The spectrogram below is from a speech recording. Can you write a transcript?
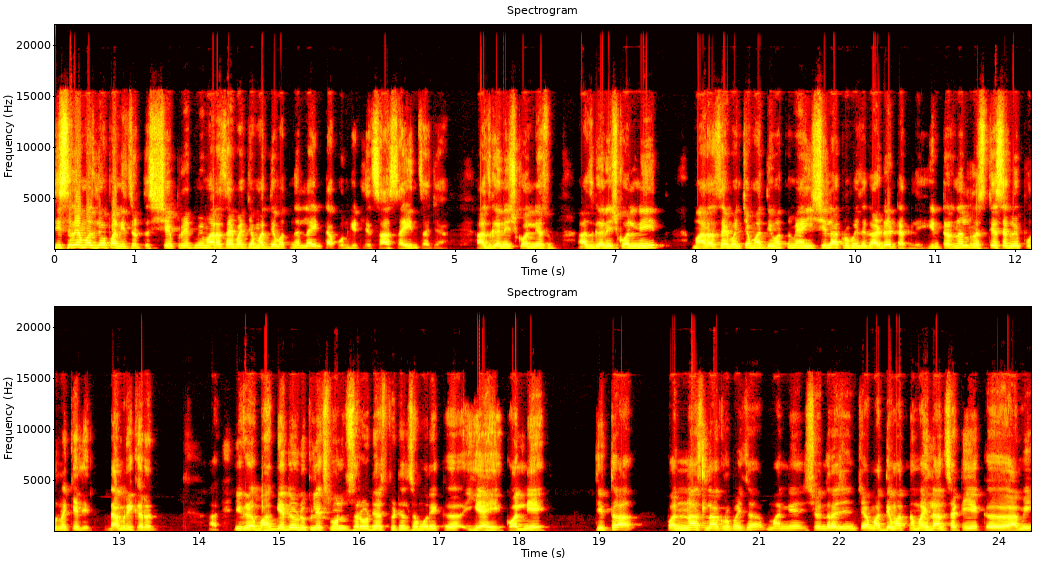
तिसऱ्या मजल्यावर पाणी चढतं. सेपरेट मी महाराजसाहेबांच्या माध्यमातून लाईन टाकून घेतले सहा सहा इंचाच्या. आज गणेश कॉलनी असून. आज गणेश कॉलनीत महाराजसाहेबांच्या माध्यमातून मी ऐंशी लाख रुपयाचं गार्डन टाकले इंटरनल रस्ते सगळे पूर्ण केलेत. डांबरीकरण. इकडं भाग्यदेव डुप्लेक्स म्हणून सरोटे हॉस्पिटल समोर एक हे आहे कॉलनी आहे. तिथं पन्नास लाख रुपयाचं मान्य शिवेंद्रराजेंच्या माध्यमातून महिलांसाठी एक आम्ही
